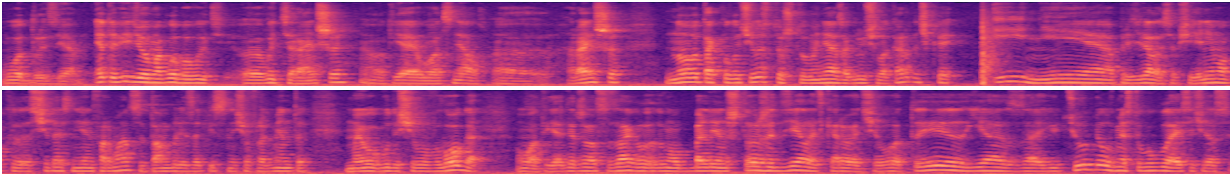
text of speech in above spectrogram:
Вот, друзья, это видео могло бы выйти, э, выйти раньше, вот, я его отснял э, раньше, но так получилось, то, что у меня заглючила карточка и не определялась вообще. Я не мог считать с нее информацию, там были записаны еще фрагменты моего будущего влога, вот, я держался за голову, думал, блин, что же делать, короче, вот, и я за ютубил вместо гугла я сейчас,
